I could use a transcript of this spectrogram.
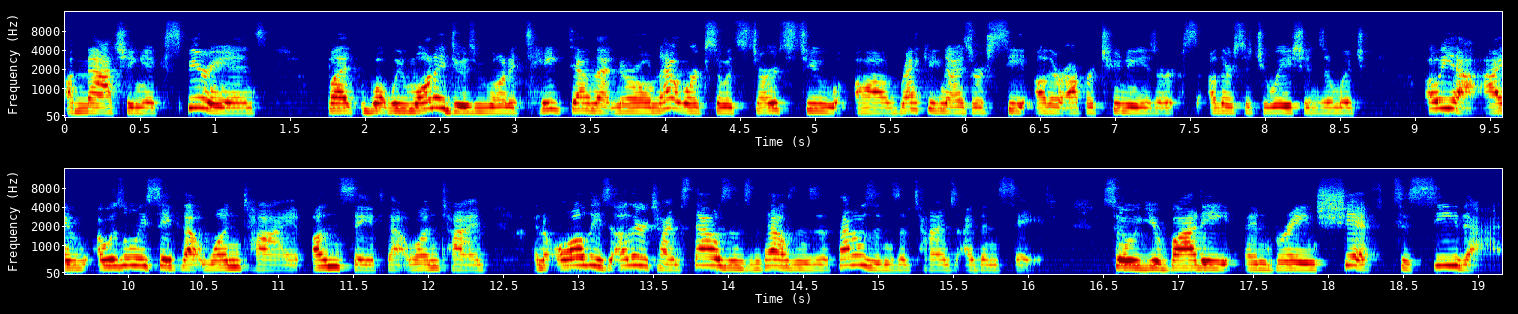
a matching experience. But what we want to do is we want to take down that neural network so it starts to uh, recognize or see other opportunities or other situations in which, oh yeah, I, I was only safe that one time, unsafe that one time, and all these other times, thousands and thousands and thousands of times, I've been safe. So your body and brain shift to see that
